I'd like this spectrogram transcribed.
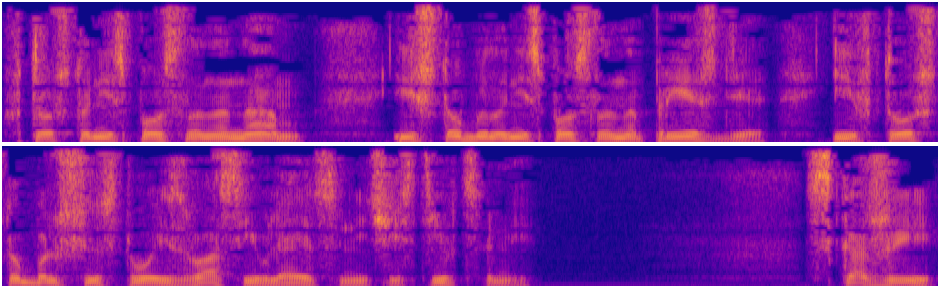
в то, что неспослано нам, и что было неспослано прежде, и в то, что большинство из вас являются нечестивцами? Скажи,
